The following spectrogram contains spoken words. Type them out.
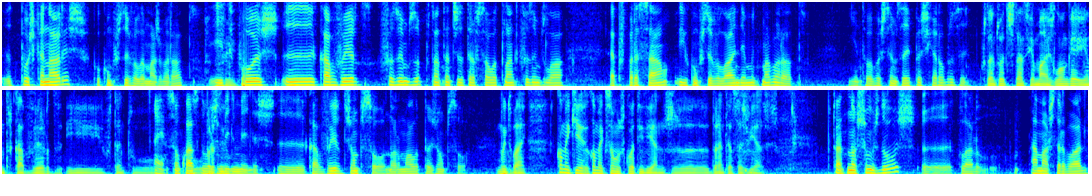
uh, depois Canárias, que o combustível é mais barato, e sim. depois uh, Cabo Verde, que fazemos, portanto, antes de atravessar o Atlântico, fazemos lá a preparação e o combustível lá ainda é muito mais barato. E então abastecemos aí para chegar ao Brasil. Portanto, a distância mais longa é entre Cabo Verde e, portanto, o, É, são quase duas mil milhas. Cabo Verde, João Pessoa, normal é para João Pessoa. Muito bem. Como é que, é, como é que são os cotidianos uh, durante essas viagens? Portanto, nós somos duas, uh, claro, há mais trabalho,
